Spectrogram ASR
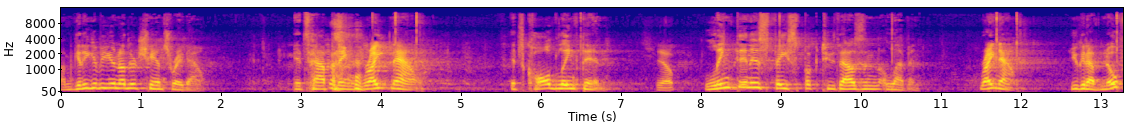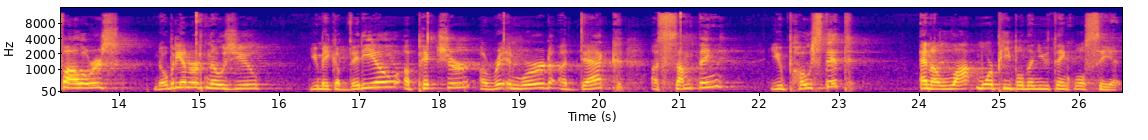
I'm going to give you another chance right now. It's happening right now. It's called LinkedIn. Yep. LinkedIn is Facebook 2011. Right now. You could have no followers, nobody on earth knows you. You make a video, a picture, a written word, a deck, a something, you post it, and a lot more people than you think will see it.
